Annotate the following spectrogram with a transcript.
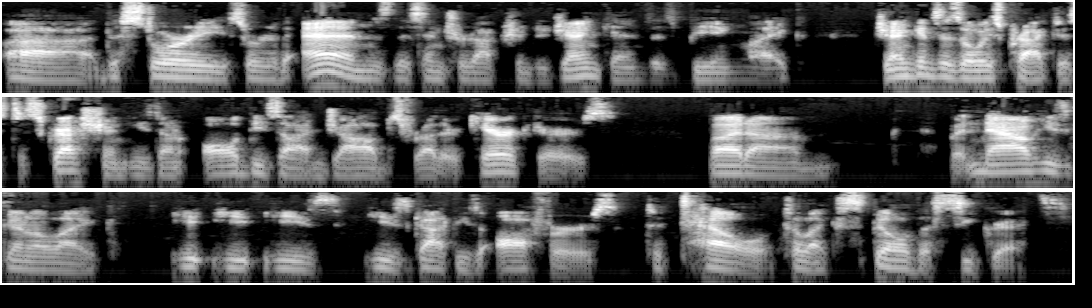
uh, the story sort of ends this introduction to Jenkins as being like Jenkins has always practiced discretion. He's done all these odd jobs for other characters, but um, but now he's gonna like he, he he's he's got these offers to tell to like spill the secrets,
